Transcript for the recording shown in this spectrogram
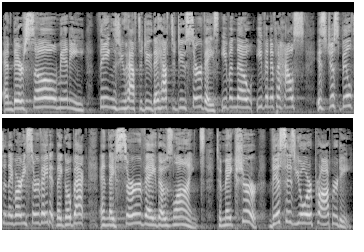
And there's so many things you have to do. They have to do surveys, even though, even if a house is just built and they've already surveyed it, they go back and they survey those lines to make sure this is your property.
